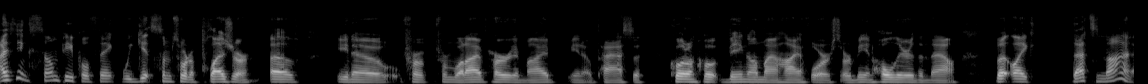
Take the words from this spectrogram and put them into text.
I think some people think we get some sort of pleasure of, you know, from from what I've heard in my you know past, uh, quote unquote, being on my high horse or being holier than thou. But like that's not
